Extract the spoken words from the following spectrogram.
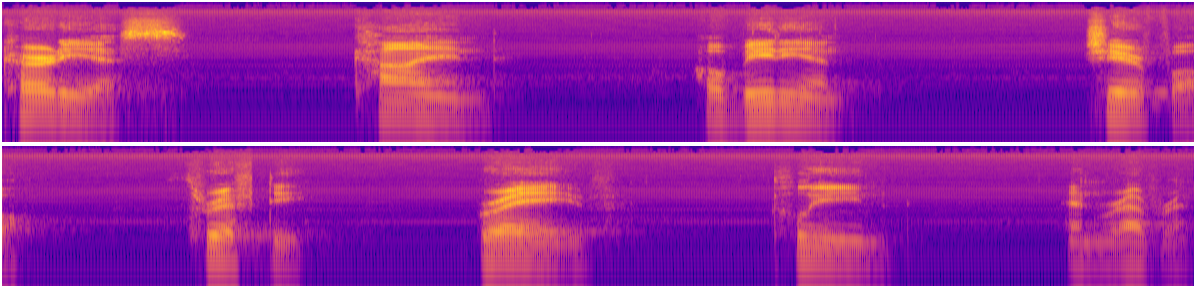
courteous, kind, obedient, cheerful, thrifty, brave, clean, and reverent.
